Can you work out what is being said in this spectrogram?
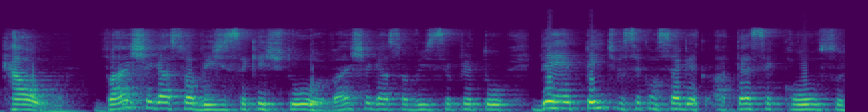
calma. Vai chegar a sua vez de ser questor, vai chegar a sua vez de ser pretor. De repente você consegue até ser cônsul.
